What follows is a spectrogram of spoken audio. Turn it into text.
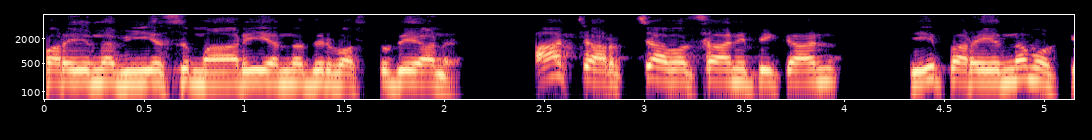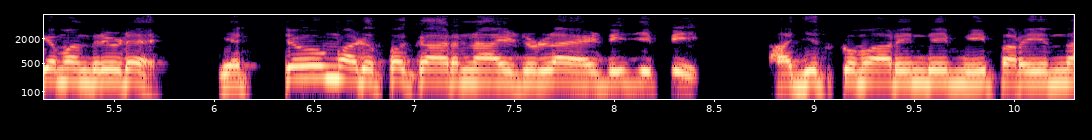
പറയുന്ന വി എസ് മാറി എന്നതൊരു വസ്തുതയാണ്. ആ ചർച്ച അവസാനിപ്പിക്കാൻ ഈ പറയുന്ന മുഖ്യമന്ത്രിയുടെ ഏറ്റവും അടുപ്പക്കാരനായിട്ടുള്ള I D G P Ajith കുമാറിന്റെയും ഈ പറയുന്ന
